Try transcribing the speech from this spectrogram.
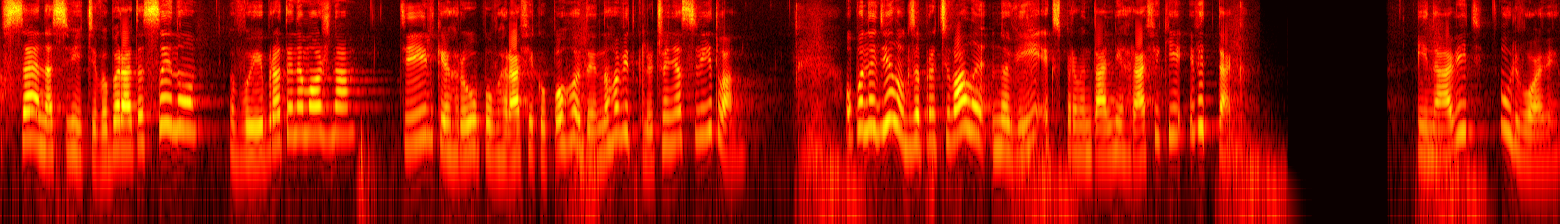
Все на світі вибирати сину, вибрати не можна тільки групу в графіку погодинного відключення світла. У понеділок запрацювали нові експериментальні графіки від ТЕК. І навіть у Львові.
